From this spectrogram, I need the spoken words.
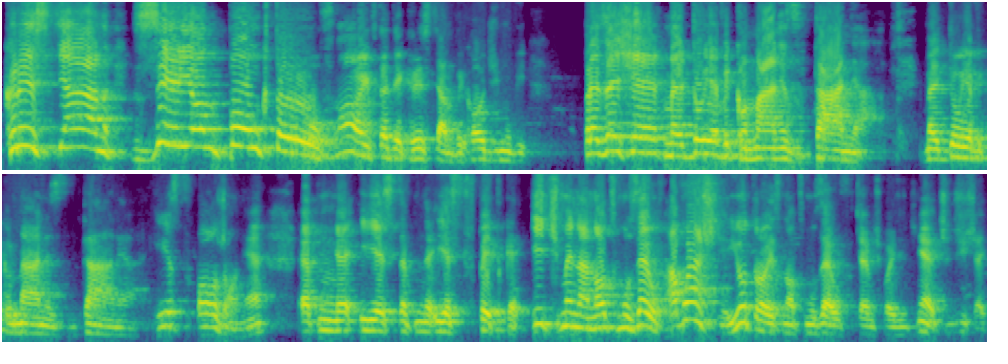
Krystian, zylion punktów! No i wtedy Krystian wychodzi mówi, prezesie melduje wykonanie zdania, melduje wykonanie zdania i jest w porządku, I jest, jest w pytkę. Idźmy na noc muzeów. A właśnie, jutro jest noc muzeów, chciałem ci powiedzieć. Nie, czy dzisiaj?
